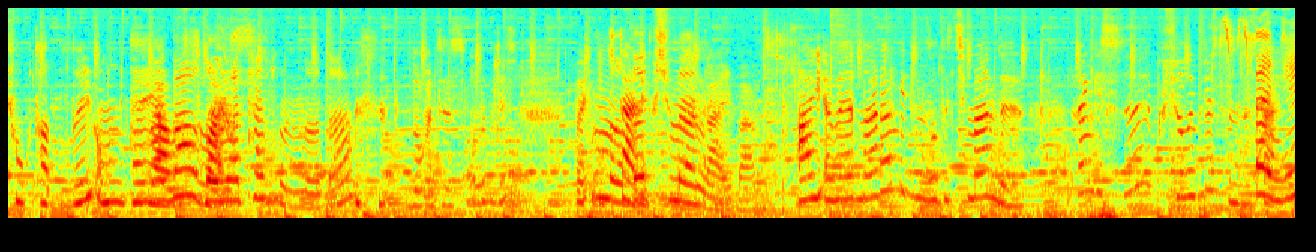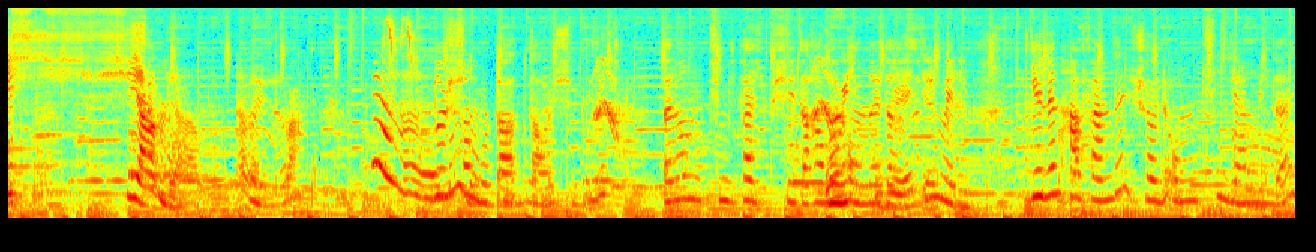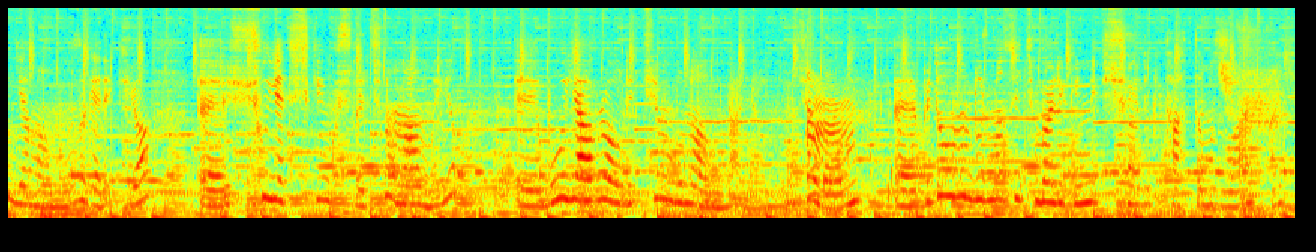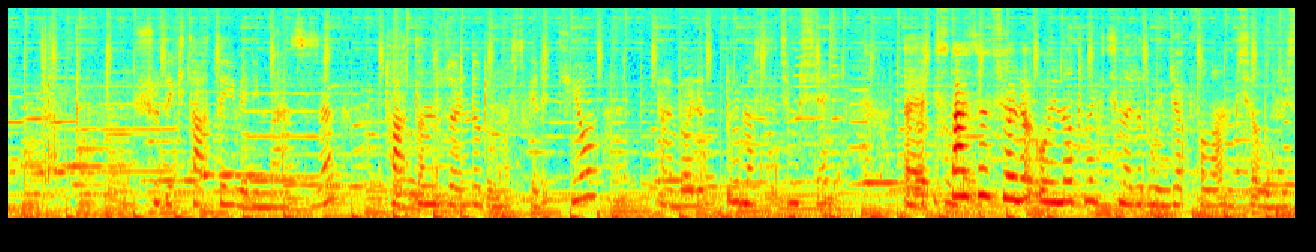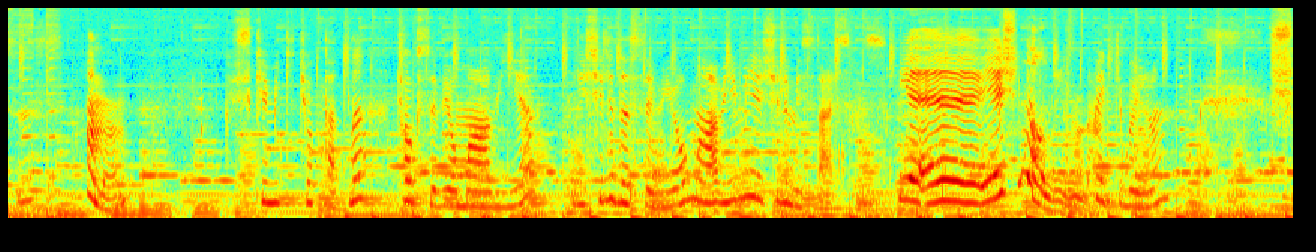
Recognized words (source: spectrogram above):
Çok tatlıdır. Onun bir tane yavrusu var. domates onun adı. Domates olabilir. Böyle iki tane adı çimen galiba. Ay evet nereden bildiniz adı çimendi. Hangisi? Kuş alabilirsiniz. Bence şu yavru. Evet. Buyurun. Dursun burada hatta şimdi. Ben onun için birkaç bir şey daha var. Onları da hazırlayayım vereyim. Gelin hanımefendi şöyle onun için yem bir de yem almanız gerekiyor. Ee, şu yetişkin kuşlar için onu almayın. Ee, bu yavru olduğu için bunu alın bence. Tamam. Ee, bir de onun durması için böyle günlük şöyle bir tahtamız var. Ay. Şuradaki tahtayı vereyim ben size. tahtanın üzerinde durması gerekiyor. Yani böyle durması için bir şey. Ee, isterseniz şöyle oyun atmak için arada oyuncak falan bir şey alabilirsiniz. Tamam. Şu kemik çok tatlı. Çok seviyor maviyi. Yeşili de seviyor. Maviyi mi yeşili mi istersiniz? Ye yeşil alayım ben. Peki buyurun.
